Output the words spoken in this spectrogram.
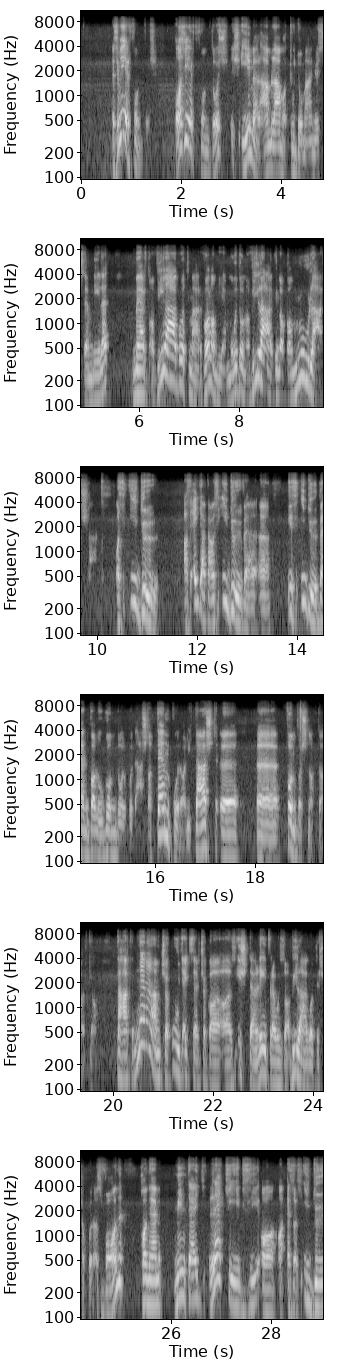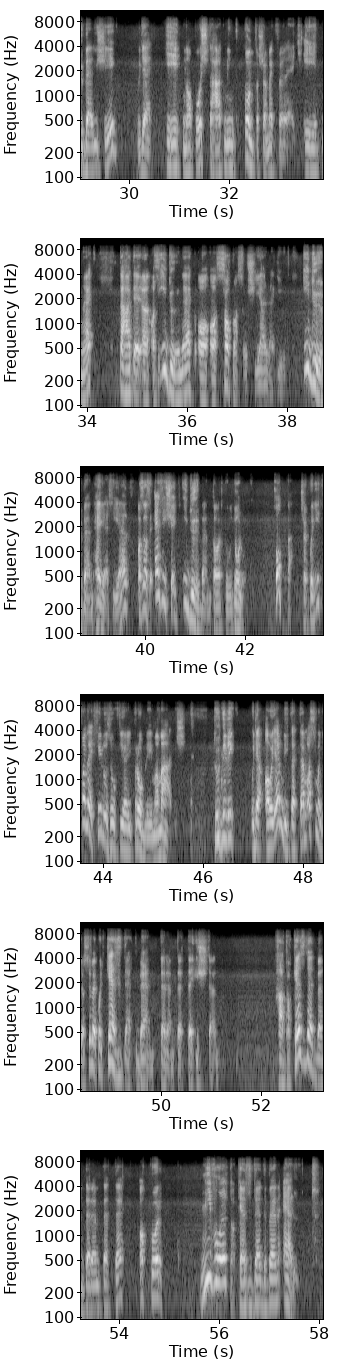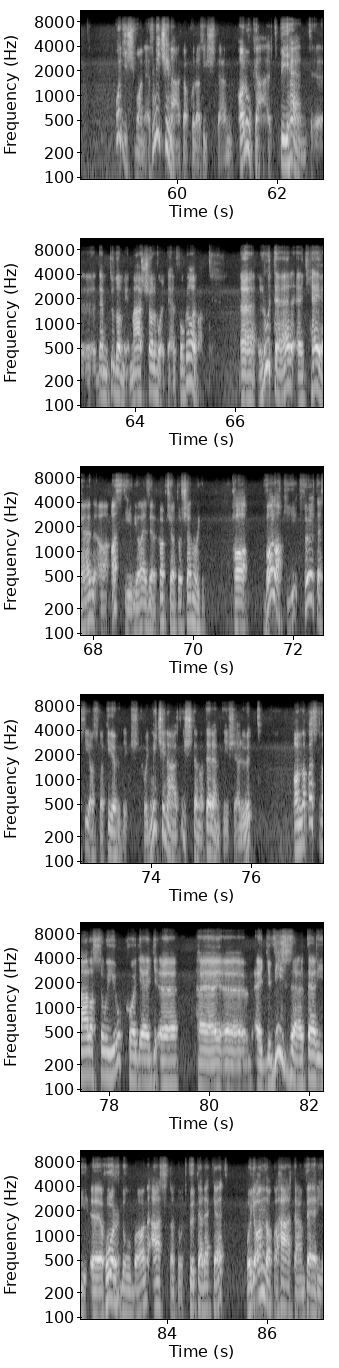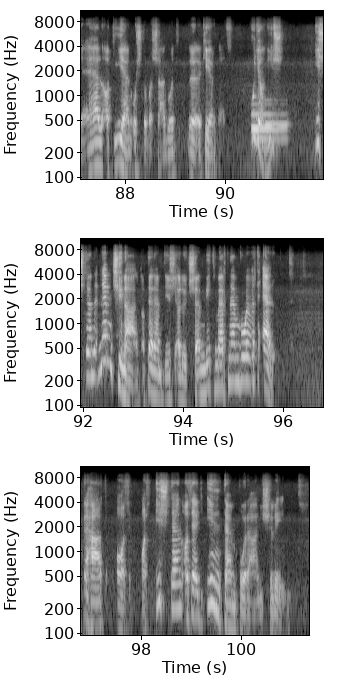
Ez miért fontos? Azért fontos, és émel ámlám a tudományos szemlélet, mert a világot már valamilyen módon, a világnak a múlását, az idő, az egyáltalán az idővel, az időben való gondolkodást, a temporalitást fontosnak tartja. Tehát nem ám csak úgy egyszer csak az Isten létrehozza a világot, és akkor az van, hanem mint egy leképzi a, a, ez az időbeliség, ugye hétnapos, tehát mint pontosan megfelel egy hétnek, tehát az időnek a, a szakaszos jellegét időben helyezi el, azaz ez is egy időben tartó dolog. Hoppá, csak hogy itt van egy filozófiai probléma már is. Tudnilik, ugye, ahogy említettem, azt mondja a szöveg, hogy kezdetben teremtette Isten. Hát ha kezdetben teremtette, akkor mi volt a kezdetben előtt? Hogy is van ez? Mit csinált akkor az Isten? Alukált, pihent, nem tudom én, mással volt elfoglalva? Luther egy helyen azt írja ezzel kapcsolatosan, hogy ha valaki fölteszi azt a kérdést, hogy mit csinált Isten a teremtés előtt, annak azt válaszoljuk, hogy egy, egy vízzel teli hordóban áztatott köteleket, hogy annak a hátán verje el, aki ilyen ostobaságot kérdez. Ugyanis Isten nem csinált a teremtés előtt semmit, mert nem volt előtt. Tehát az, az Isten az egy intemporális lény.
